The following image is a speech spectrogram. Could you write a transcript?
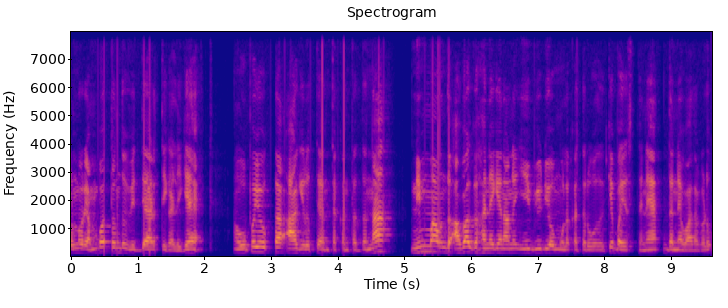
ಏಳ್ನೂರ ಎಂಬತ್ತೊಂದು ವಿದ್ಯಾರ್ಥಿಗಳಿಗೆ ಉಪಯುಕ್ತ ಆಗಿರುತ್ತೆ ಅಂತಕ್ಕಂಥದ್ದನ್ನು ನಿಮ್ಮ ಒಂದು ಅವಗಹನೆಗೆ ನಾನು ಈ ವಿಡಿಯೋ ಮೂಲಕ ತರುವುದಕ್ಕೆ ಬಯಸ್ತೇನೆ. ಧನ್ಯವಾದಗಳು.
